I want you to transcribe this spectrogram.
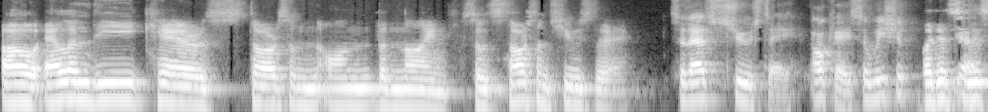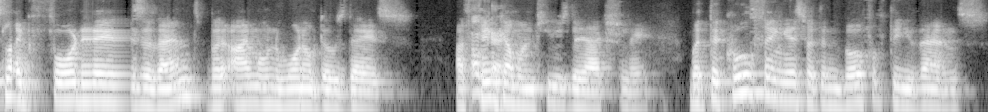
Oh, L&D Cares starts on, on the 9th. So it starts on Tuesday. So that's Tuesday. Okay, so we should. But it's, yeah. it's like four days event, but I'm on one of those days. I think okay. I'm on Tuesday actually. But the cool thing is that in both of the events,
